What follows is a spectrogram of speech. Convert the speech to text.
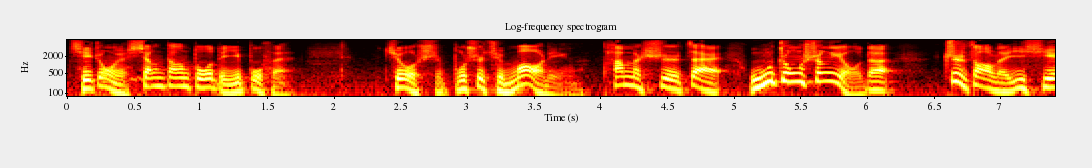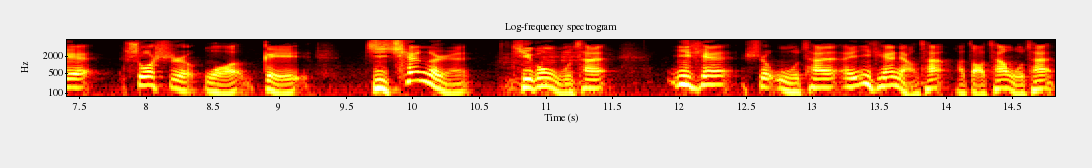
其中有相当多的一部分，就是不是去冒领，他们是在无中生有的制造了一些，说是我给几千个人提供午餐，一天是午餐，呃，一天两餐啊，早餐、午餐，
